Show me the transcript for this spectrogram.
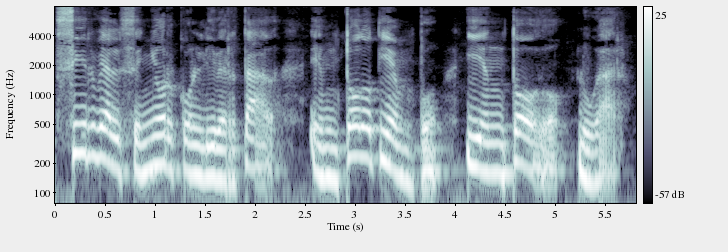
Sirve al Señor con libertad en todo tiempo y en todo lugar.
